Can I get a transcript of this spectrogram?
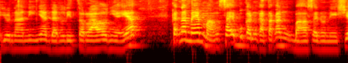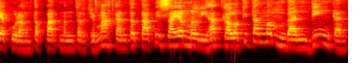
Yunaninya dan literalnya ya. Karena memang saya bukan katakan bahasa Indonesia kurang tepat menerjemahkan, tetapi saya melihat kalau kita membandingkan,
